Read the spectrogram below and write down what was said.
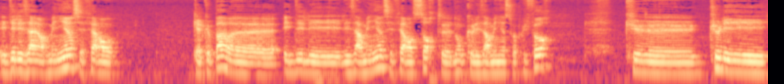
aider les Arméniens, c'est faire en, quelque part euh, aider les, les Arméniens, c'est faire en sorte donc que les Arméniens soient plus forts, que, que les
